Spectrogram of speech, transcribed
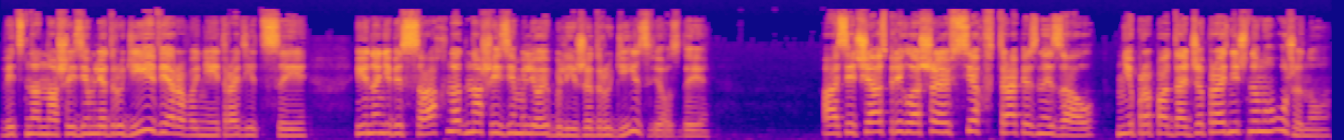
Ведь на нашей земле другие верования и традиции, и на небесах над нашей землей ближе другие звезды. А сейчас приглашаю всех в трапезный зал, не пропадать же праздничному ужину».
